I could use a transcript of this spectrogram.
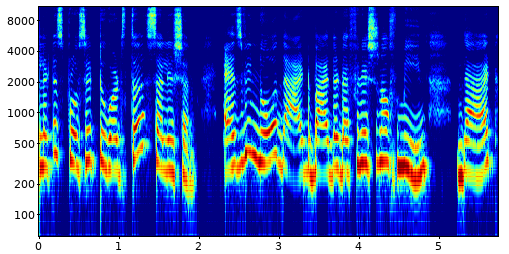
Let us proceed towards the solution. As we know that by the definition of mean that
